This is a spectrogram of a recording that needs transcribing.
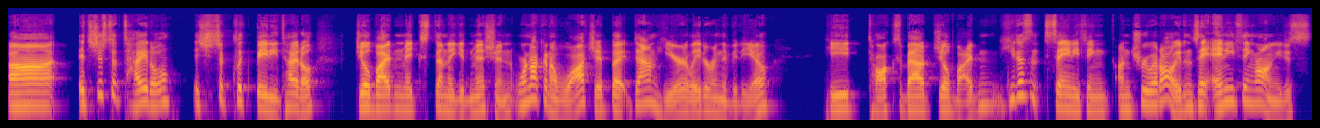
Uh, it's just a title. It's just a clickbaity title. Joe Biden makes stunning admission. We're not going to watch it, but down here later in the video, he talks about Jill Biden. He doesn't say anything untrue at all. He doesn't say anything wrong. He just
